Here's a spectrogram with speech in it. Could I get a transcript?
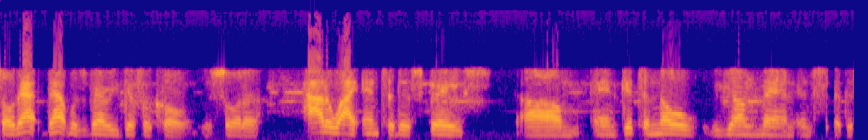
so that that was very difficult. Sort of how do I enter this space um, and get to know the young men and at the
